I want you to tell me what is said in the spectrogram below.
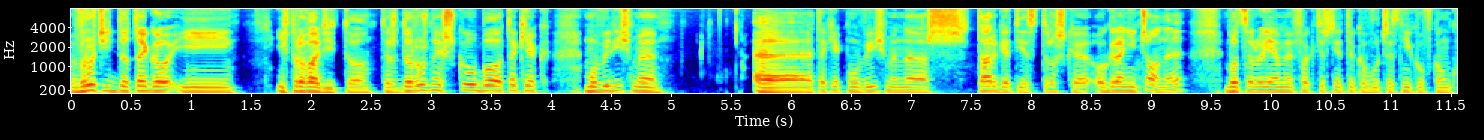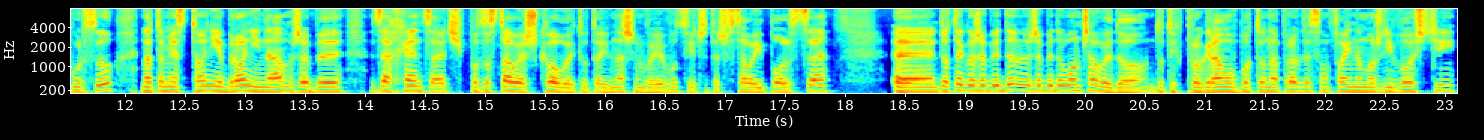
wrócić do tego i, i wprowadzić to też do różnych szkół, bo tak jak mówiliśmy, E, tak jak mówiliśmy, nasz target jest troszkę ograniczony, bo celujemy faktycznie tylko w uczestników konkursu, natomiast to nie broni nam, żeby zachęcać pozostałe szkoły tutaj w naszym województwie, czy też w całej Polsce, e, do tego, żeby, do, żeby dołączały do, do tych programów, bo to naprawdę są fajne możliwości.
